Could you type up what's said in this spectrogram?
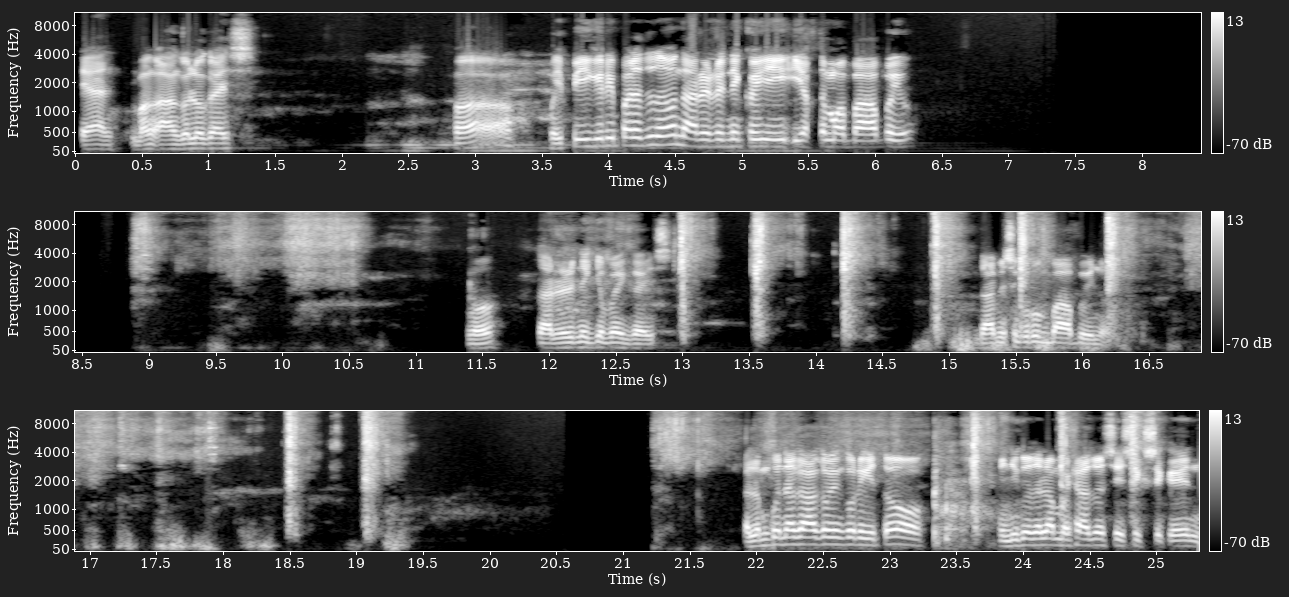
Yan, mga angulo guys. Ah, may pigiri pala doon, oh. naririnig ko yung iiyak ng mga baboy. Oh. Oh, naririnig niyo ba yun guys? Dami siguro baboy no. Alam ko na gagawin ko rito. Hindi ko na lang masyadong sisiksikin.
